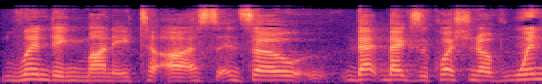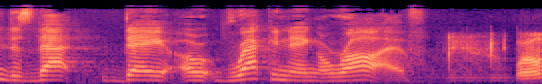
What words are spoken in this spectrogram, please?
lending money to us. And so that begs the question of when does that day of reckoning arrive? Well,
